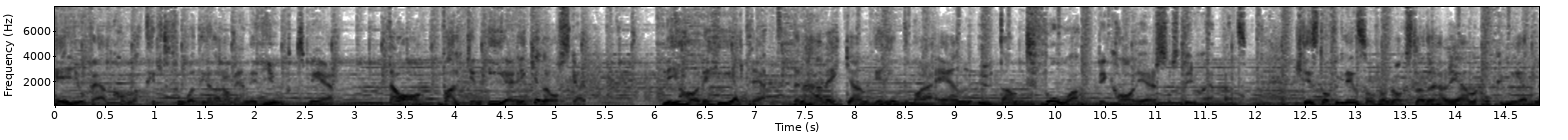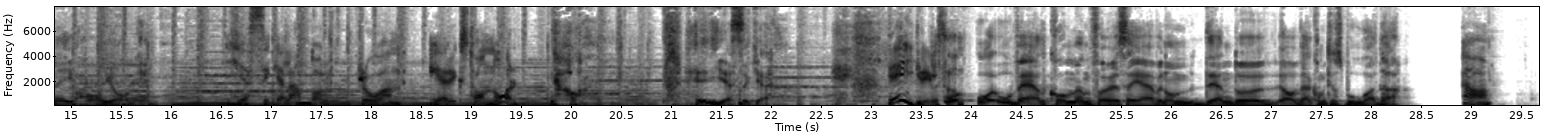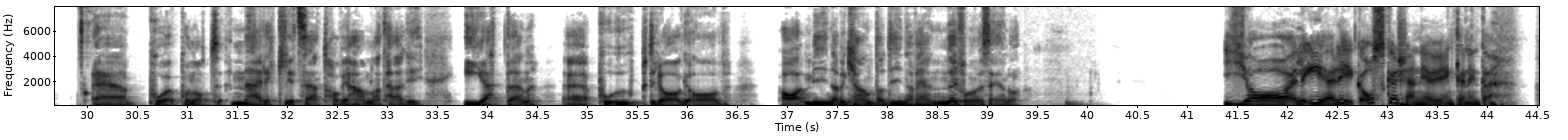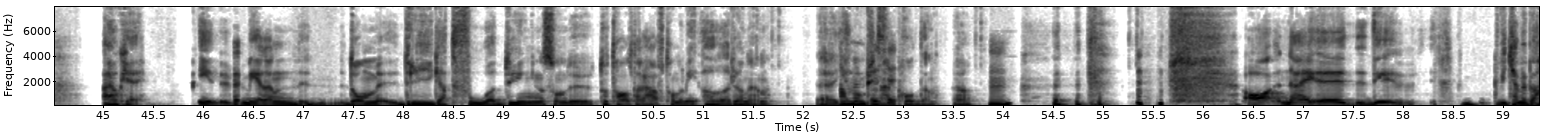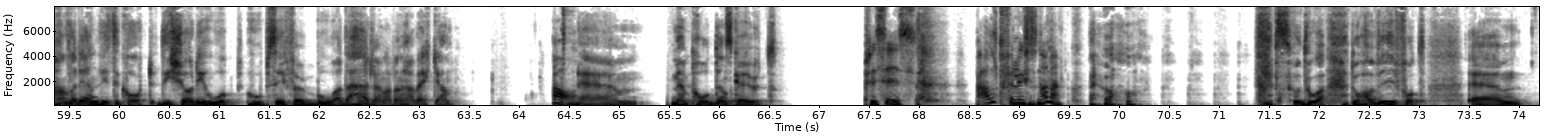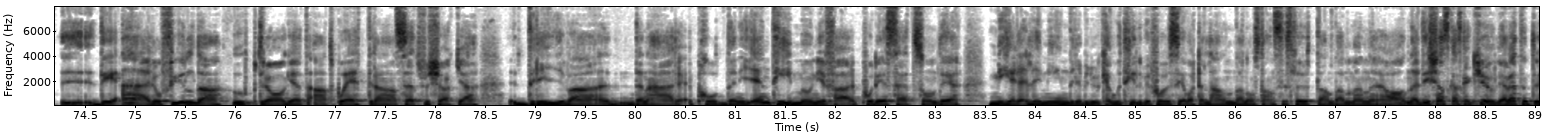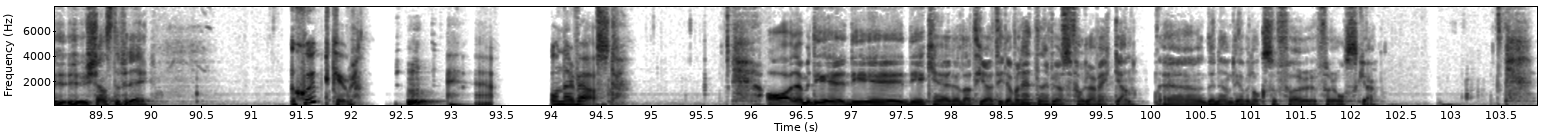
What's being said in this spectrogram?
Hej och välkomna till två delar av en idiot med, ja, varken Erik eller Oskar. Ni hörde helt rätt. Den här veckan är det inte bara en, utan två vikarier som styr skeppet. Kristoffer Nilsson från Rockslöder här igen och med mig har jag... Jessica Landolf från Eriks tonår. Ja, hej Jessica! Hej Grillson! Och, och, och välkommen får jag säga, även om det ändå, ja, välkommen till oss båda. Ja, på, på något märkligt sätt har vi hamnat här i eten eh, på uppdrag av ja, mina bekanta och dina vänner får man väl säga ändå. ja eller Erik. Oskar känner jag ju egentligen inte. Ah, Okej. I- Mer än de dryga två dygn som du totalt har haft honom i öronen eh, genom den här podden. Ja. ja, nej, eh, det, vi kan väl behandla den lite kort. Det körde ihop, ihop sig för båda herrarna den här veckan. Ja, Ehm, Men podden ska ut. precis. Allt för lyssnarna. Ja. Så då, då har vi fått ehm, det ärofyllda uppdraget att på ett eller annat sätt försöka driva den här podden i en timme ungefär på det sätt som det mer eller mindre brukar gå till. Vi får väl se vart det landar någonstans i slutändan. Men eh, ja, nej, det känns ganska kul. Jag vet inte, hur, hur känns det för dig? Sjukt kul. Eh, Och nervöst. Ja, men det, det, det kan jag relatera till. Jag var rätt nervös förra veckan. Eh, Det nämnde jag väl också för, för Oscar.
